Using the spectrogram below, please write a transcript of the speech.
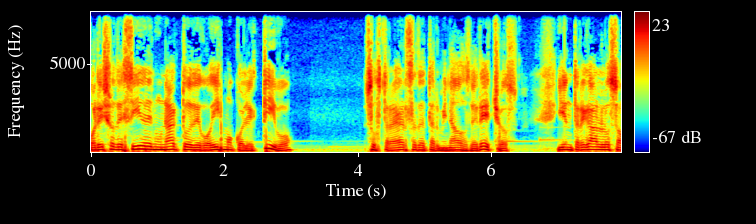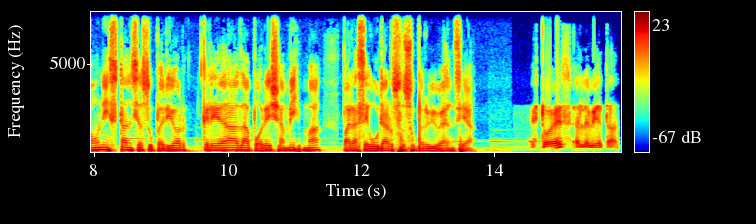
Por ello decide en un acto de egoísmo colectivo sustraerse determinados derechos y entregarlos a una instancia superior creada por ella misma para asegurar su supervivencia. Esto es el Leviatán.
